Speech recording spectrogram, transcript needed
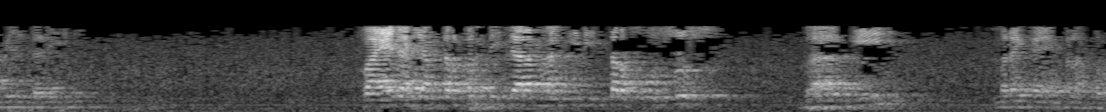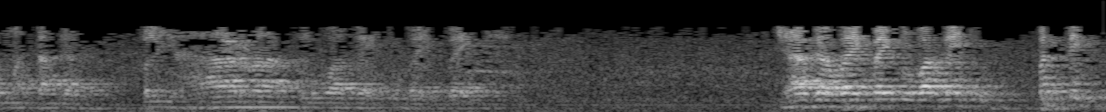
ambil dari ini? Faedah yang terpenting dalam hal ini terkhusus bagi mereka yang telah berumah tangga. Pelihara keluarga itu baik-baik. Jaga baik-baik keluarga itu penting.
